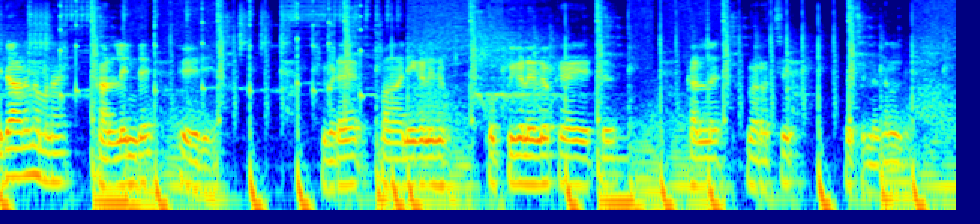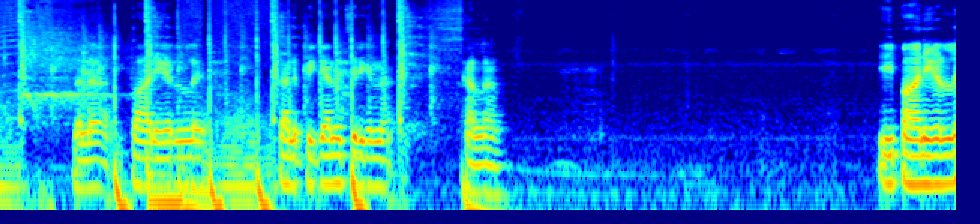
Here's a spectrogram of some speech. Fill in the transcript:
ഇതാണ് നമ്മുടെ കള്ളിന്റെ ഏരിയ. ഇവിടെ പാനികളിലും കുപ്പികളിലൊക്കെ ആയിട്ട് കള്ള് നിറച്ച് വെച്ചിട്ടുണ്ട് നല്ല പാനികളിൽ തണുപ്പിക്കാൻ വെച്ചിരിക്കുന്ന കള്ളാണ്. ഈ പാനികളിൽ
